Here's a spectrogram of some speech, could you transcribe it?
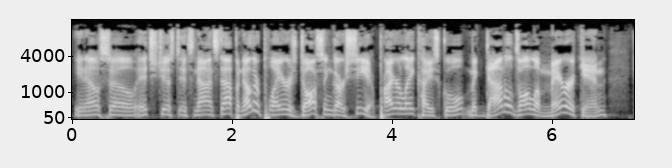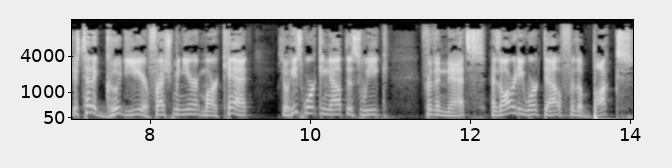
You know, so it's just it's nonstop. Another player is Dawson Garcia, Prior Lake High School, McDonald's All American. Just had a good year, freshman year at Marquette. So he's working out this week for the Nets. Has already worked out for the Bucks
